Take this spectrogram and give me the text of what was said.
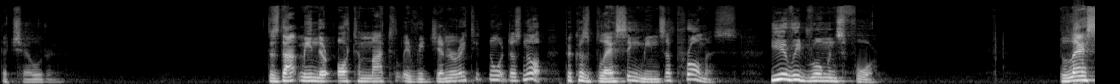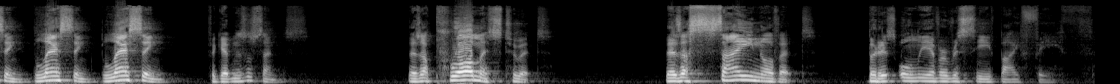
the children. Does that mean they're automatically regenerated? No, it does not, because blessing means a promise. You read Romans 4. Blessing, blessing, blessing, forgiveness of sins. There's a promise to it, there's a sign of it, but it's only ever received by faith.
